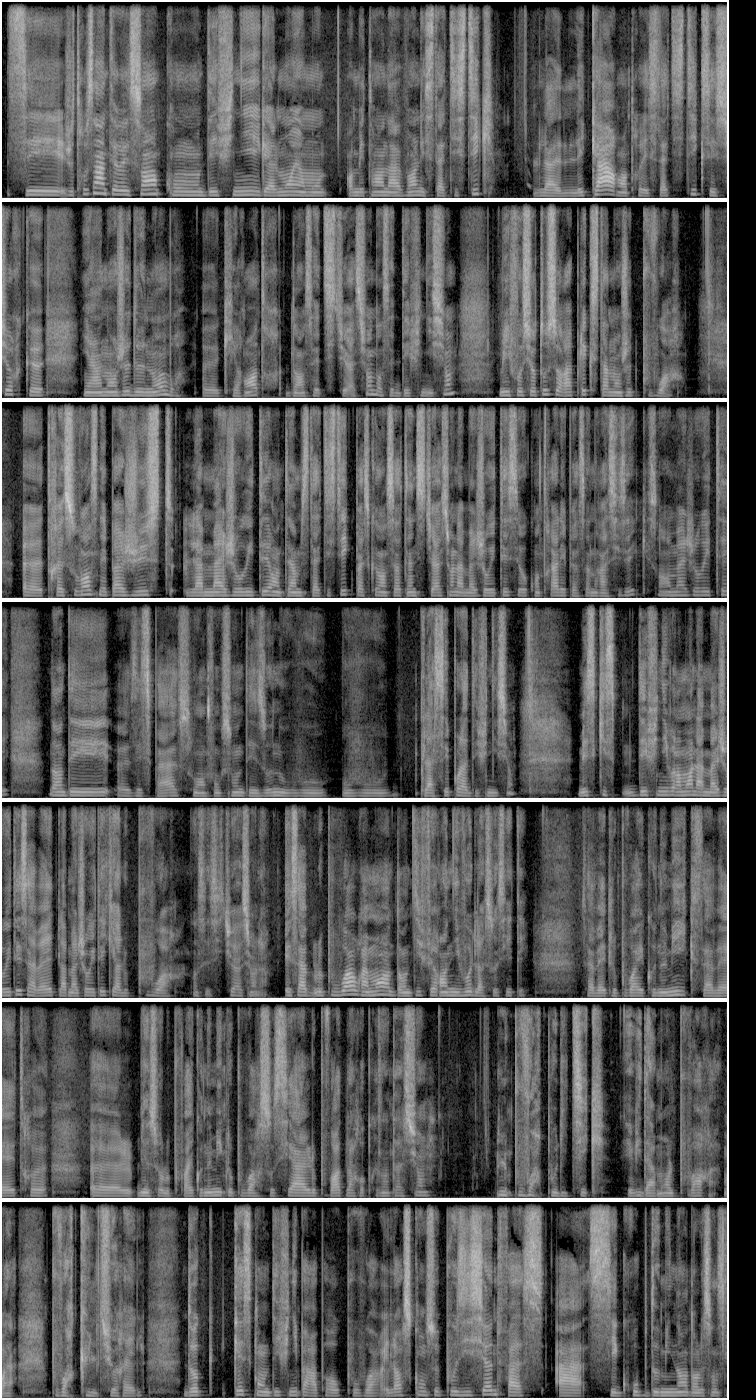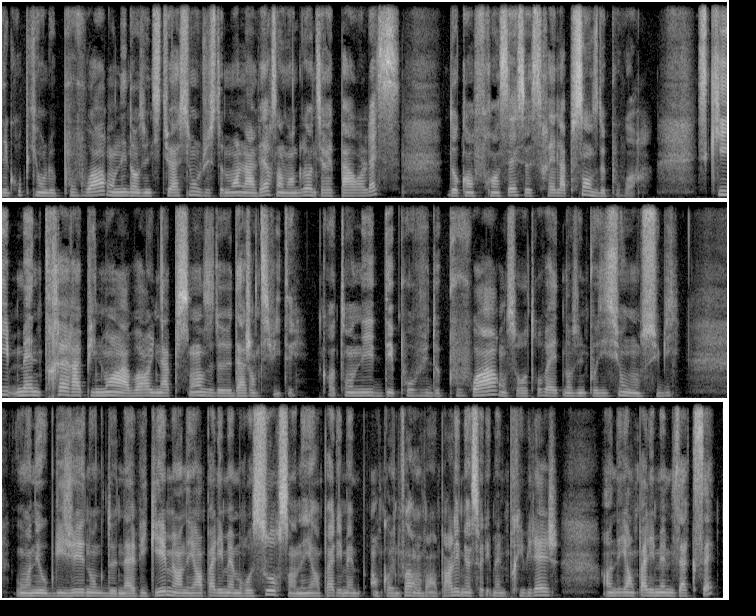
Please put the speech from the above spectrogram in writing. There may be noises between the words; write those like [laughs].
C'est, je trouve ça intéressant qu'on définit également en, en, mettant en avant les statistiques. l'écart entre les statistiques, c'est sûr qu'il y a un enjeu de nombre euh, qui rentre dans cette situation, dans cette définition, mais il faut surtout se rappeler que c'est un enjeu de pouvoir. Euh, très souvent, ce n'est pas juste la majorité en termes statistiques, parce que dans certaines situations, la majorité, c'est au contraire les personnes racisées qui sont en majorité dans des euh, espaces ou en fonction des zones où vous, vous placez pour la définition. Mais ce qui définit vraiment la majorité, ça va être la majorité qui a le pouvoir dans ces situations-là. Et ça, le pouvoir vraiment dans différents niveaux de la société. Ça va être le pouvoir économique, ça va être euh, bien sûr le pouvoir économique, le pouvoir social, le pouvoir de la représentation, le pouvoir politique évidemment le pouvoir, voilà, pouvoir culturel. Donc, qu'est-ce qu'on définit par rapport au pouvoir? Et lorsqu'on se positionne face à ces groupes dominants, dans le sens les groupes qui ont le pouvoir, on est dans une situation justement l'inverse. En anglais, on dirait powerless. Donc, en français, ce serait l'absence de pouvoir. Ce qui mène très rapidement à avoir une absence d'agentivité. Quand on est dépourvu de pouvoir, on se retrouve à être dans une position où on subit où on est obligé donc de naviguer, mais en n'ayant pas les mêmes ressources, en n'ayant pas les mêmes, encore une fois, on va en parler bien sûr, les mêmes privilèges, en n'ayant pas les mêmes accès.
